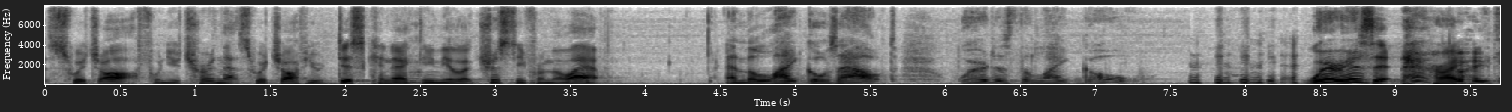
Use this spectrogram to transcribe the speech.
switch off, when you turn that switch off, you're disconnecting the electricity from the lamp, and the light goes out. Where does the light go? Where is it? Right? right.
